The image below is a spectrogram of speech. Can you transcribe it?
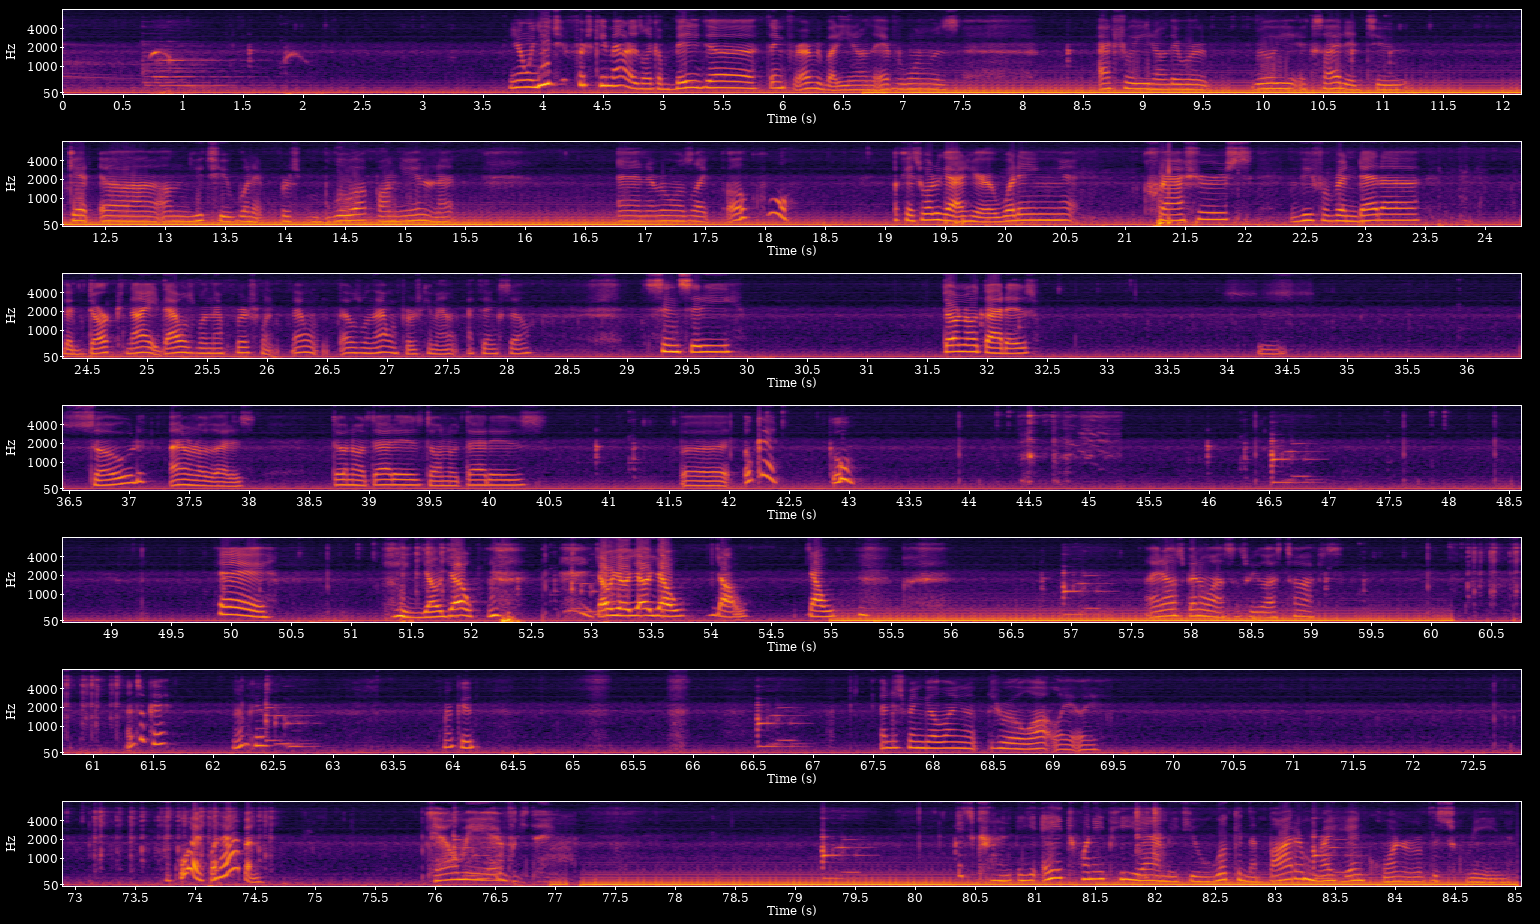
You know, when YouTube first came out, it was like a big uh, thing for everybody. You know, everyone was actually, you know, they were really excited to get uh, on YouTube when it first blew up on the internet and everyone was like, "Oh, cool." Okay, so what do we got here? Wedding Crashers, V for Vendetta, The Dark Knight. That was when that first one. That one. That was when that one first came out. I think so. Sin City. Don't know what that is. Sewed? I don't know what that is. Don't know what that is. Don't know what that is. But okay, cool. Hey. yo yo. yo yo yo yo yo yo. I know it's been a while since we last talked. That's okay. Okay. We're good. I've just been going through a lot lately. What? What happened? Tell me everything. Currently 8.20 p.m. if you look in the bottom right hand corner of the screen.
